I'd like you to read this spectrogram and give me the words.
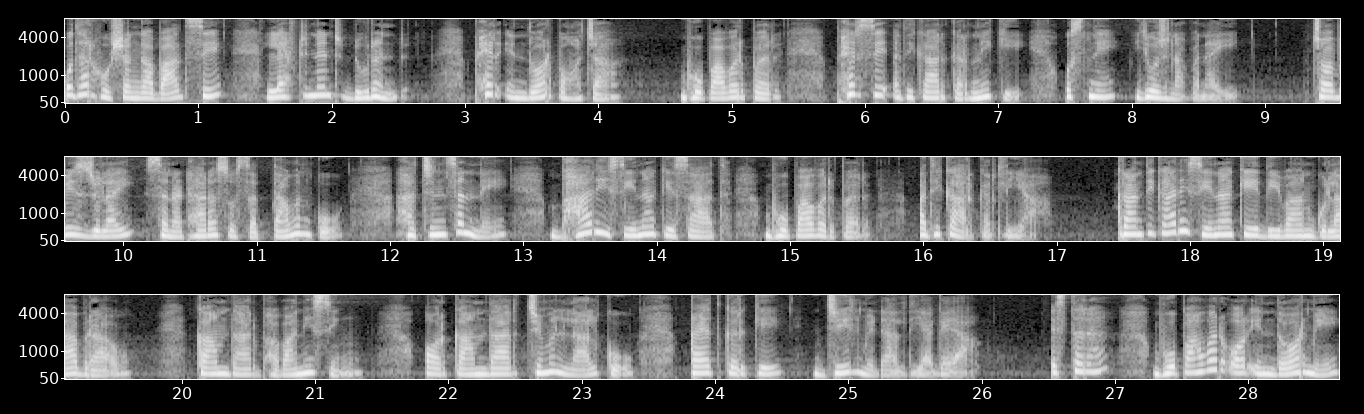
उधर होशंगाबाद से लेफ्टिनेंट डूरंड फिर इंदौर पहुँचा। भोपावर पर फिर से अधिकार करने की उसने योजना बनाई। 24 जुलाई सन अठारह सौ सत्तावन को हचिनसन ने भारी सेना के साथ भोपावर पर अधिकार कर लिया। क्रांतिकारी सेना के दीवान गुलाब राव कामदार भवानी सिंह और कामदार चिमन लाल को कैद करके जेल में डाल दिया गया। इस तरह भोपावर और इंदौर में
